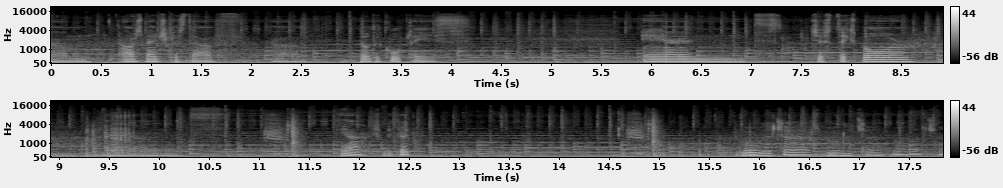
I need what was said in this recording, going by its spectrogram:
um, Ars Magica stuff, uh, build a cool place, and just explore, and yeah, should be good. Move the chest, move the chest, move the chest.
